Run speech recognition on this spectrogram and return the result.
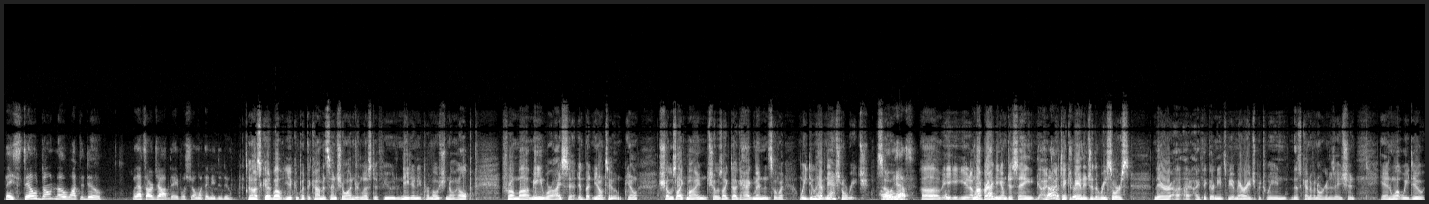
They still don't know what to do. Well, that's our job, Dave. We'll show them what they need to do. No, that's good. Well, you can put the Common Sense Show on your list if you need any promotional help from uh, me where I sit. But you know, too, you know, shows like mine, shows like Doug Hagmann and so on, we do have national reach. So, oh, yes. Uh, you know, I'm not bragging. I'm just saying I, No, I take the truth. advantage of the resource there. I, I think there needs to be a marriage between this kind of an organization and what we do.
